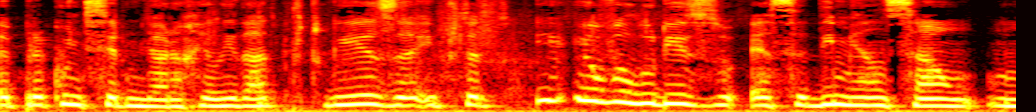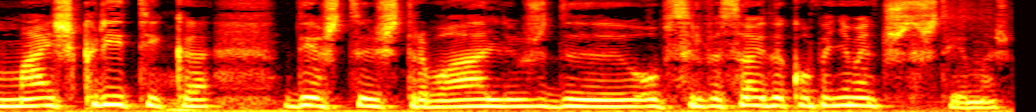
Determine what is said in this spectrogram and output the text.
eh, para conhecer melhor a realidade portuguesa e, portanto, eu- eu valorizo essa dimensão mais crítica destes trabalhos de observação e de acompanhamento dos sistemas.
